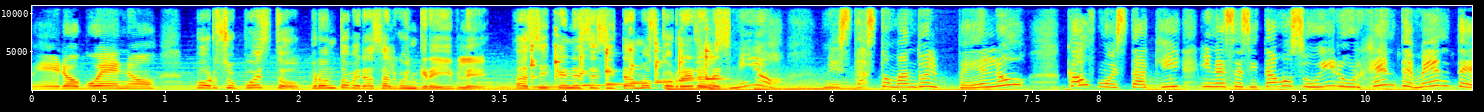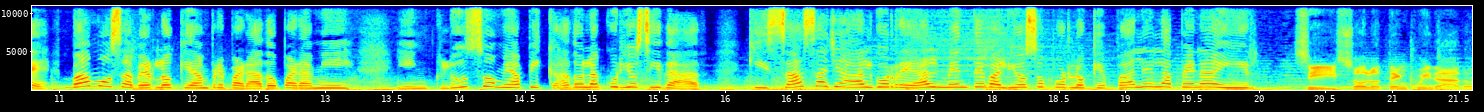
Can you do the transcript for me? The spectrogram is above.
Pero bueno. Por supuesto, pronto verás algo increíble. Así que necesitamos correr al... ¡Dios mío! ¿Me estás tomando el pelo? Kaufmo está aquí y necesitamos huir urgentemente. Vamos a ver lo que han preparado para mí. Incluso me ha picado la curiosidad. Quizás haya algo realmente valioso por lo que vale la pena ir. Sí, solo ten cuidado.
